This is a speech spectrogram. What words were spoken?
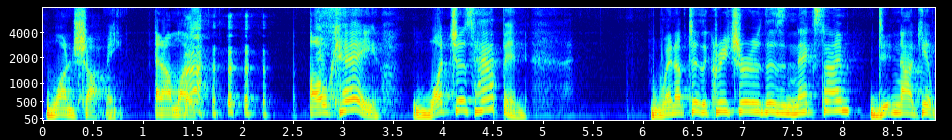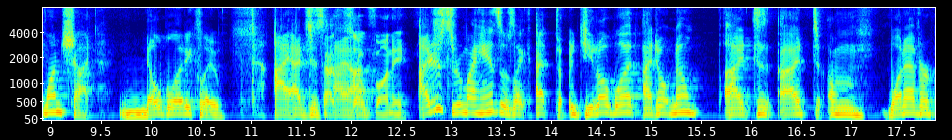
one shot me. And I'm like, okay, what just happened? Went up to the creature this next time, did not get one shot. No bloody clue. I, I just, That's I, so I, funny. I just threw my hands. I was like, I, you know what? I don't know. I, I, um, whatever.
